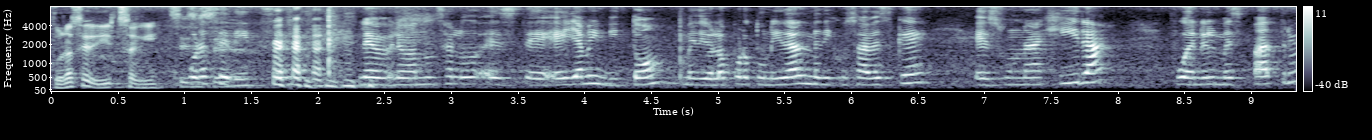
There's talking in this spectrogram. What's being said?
Puras Ediths aquí. Sí, Pura sí, sí. Edith. le, le mando un saludo. Este, ella me invitó, me dio la oportunidad, me dijo, ¿sabes qué? Es una gira, fue en el mes patrio,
